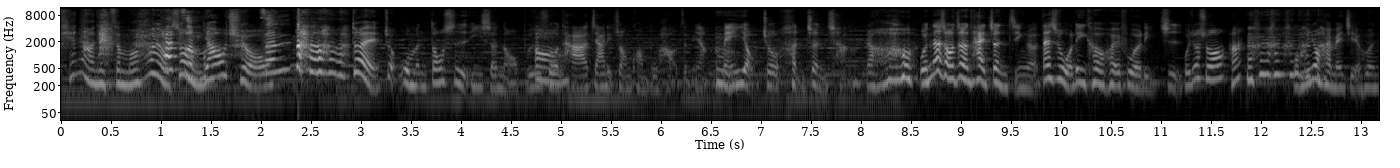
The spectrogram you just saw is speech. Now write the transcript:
天哪，你怎么会有这种要求？真的？对，就我们都是医生哦，不是说他家里状况不好怎么样，嗯、没有就很正常。然后我那时候真的太震惊了，但是我立刻恢复了理智，我就说：啊，我们又还没结婚，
